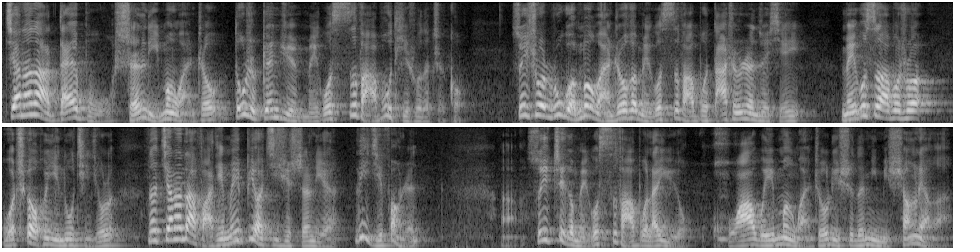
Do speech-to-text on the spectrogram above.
加拿大逮捕审理孟晚舟都是根据美国司法部提出的指控，所以说如果孟晚舟和美国司法部达成认罪协议，美国司法部说我撤回引渡请求了，那加拿大法庭没必要继续审理，立即放人。啊，所以这个美国司法部来与华为孟晚舟律师的秘密商量啊，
